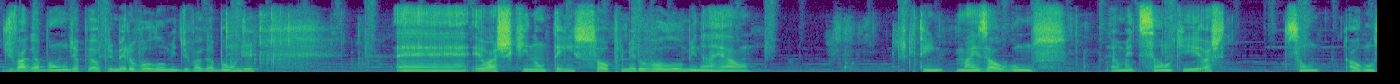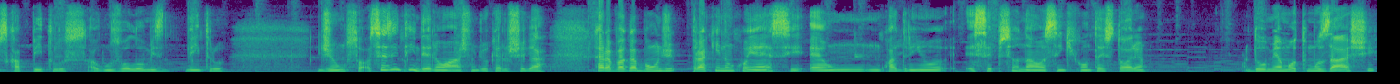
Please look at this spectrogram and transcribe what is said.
de Vagabond, é o primeiro volume de Vagabond. É, eu acho que não tem só o primeiro volume na real. Acho que tem mais alguns. É uma edição que acho são alguns capítulos, alguns volumes dentro de um só. Vocês entenderam, acho, onde eu quero chegar. Cara, Vagabond, pra quem não conhece, é um, um quadrinho excepcional, assim, que conta a história do Miyamoto Musashi.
